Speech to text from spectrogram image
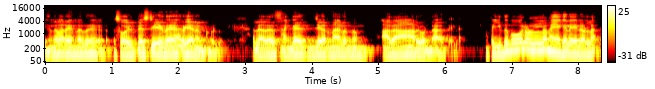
എന്ന് പറയുന്നത് സോയിൽ ടെസ്റ്റ് ചെയ്തേ അറിയാനൊക്കെ ഉള്ളൂ. അല്ലാതെ സംഘം ചേർന്നാലൊന്നും അത് ആ അറിവുണ്ടാകത്തില്ല. അപ്പം ഇതുപോലുള്ള മേഖലയിലുള്ള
